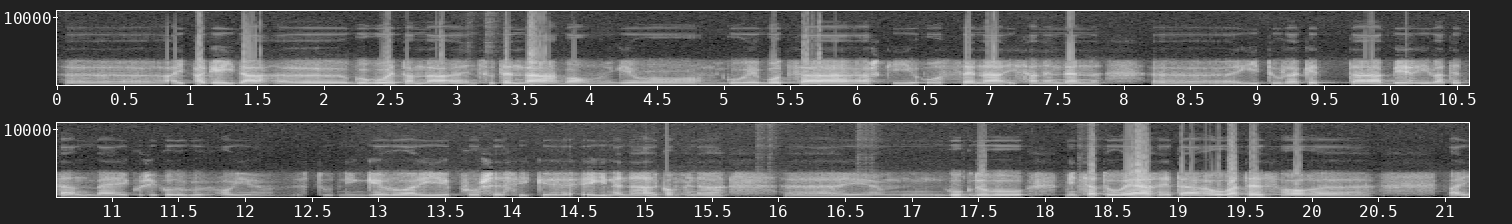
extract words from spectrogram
Uh, aipagei da, uh, gogoetan da, entzuten da, bon, geho, goe botza aski ozena izanen den uh, egiturak eta berri batetan, ba, ikusiko dugu, hoi, ez dut nik geroari prosesik uh, eginen ahalko, mena uh, guk dugu mintzatu behar, eta hau batez, hor, uh, bai,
